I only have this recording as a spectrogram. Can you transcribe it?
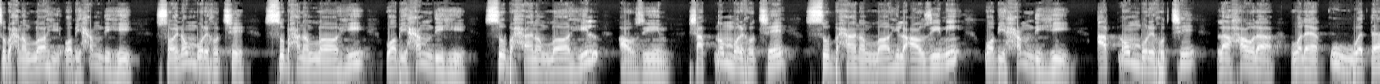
সুবহানাল্লাহি অবিহামদিহি ছয় নম্বরে হচ্ছে, সুবহানাল্লাহি ওয়াবিহামদিহি সুবহানাল্লাহিল আউজিম সাত নম্বরে হচ্ছে, সুবহানাল্লাহিল আউজিমি ওয়াবিহামদিহি আট নম্বরে হচ্ছে, লা হাওলা ওয়ালা কুওয়াতা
